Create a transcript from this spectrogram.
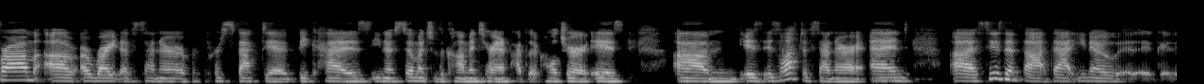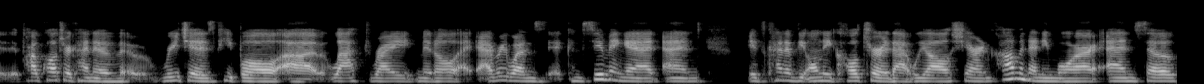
from a, a, right of center perspective because you know so much of the commentary on popular culture is um, is is left of center. And uh, Susan thought that you know pop culture kind of reaches people uh, left right middle everyone's consuming it and it's kind of the only culture that we all share in common anymore. And so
